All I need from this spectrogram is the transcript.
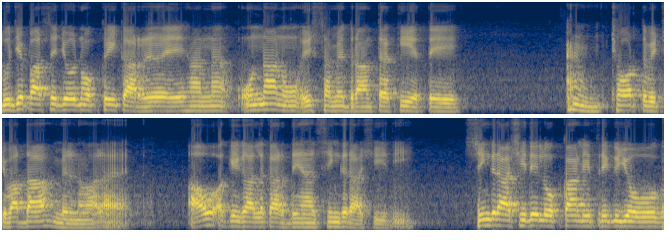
ਦੂਜੇ ਪਾਸੇ ਜੋ ਨੌਕਰੀ ਕਰ ਰਹੇ ਹਨ, ਉਹਨਾਂ ਨੂੰ ਇਸ ਸਮੇਂ ਦੌਰਾਨ ਤਰੱਕੀ ਅਤੇ ਸ਼ੌਹਰਤ ਵਿੱਚ ਵਾਧਾ ਮਿਲਣ ਵਾਲਾ ਹੈ। ਆਓ ਅੱਗੇ ਗੱਲ ਕਰਦੇ ਹਾਂ ਸਿੰਘ ਰਾਸ਼ੀ ਦੀ। ਸਿੰਘ ਰਾਸ਼ੀ ਦੇ ਲੋਕਾਂ ਲਈ ਤ੍ਰਿਗ ਯੋਗ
